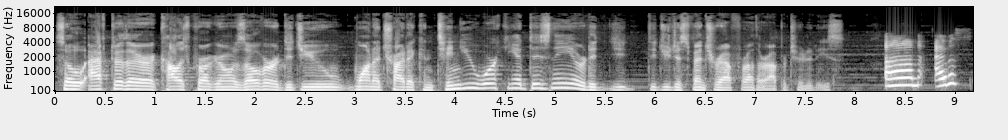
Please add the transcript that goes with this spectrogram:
So after the college program was over, did you want to try to continue working at Disney, or did you did you just venture out for other opportunities? Um, I was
